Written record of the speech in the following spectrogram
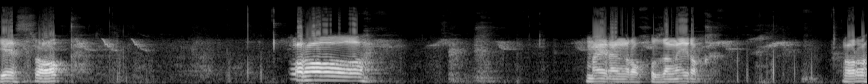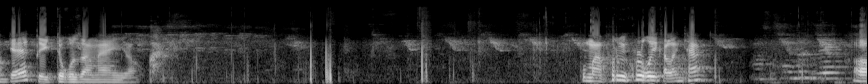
gas drop. oro. Mai rang rok khuzang ai rok. Oro ke? Tui tu khuzang ai rok. Kuma phur khul goi kalang thang. Ờ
